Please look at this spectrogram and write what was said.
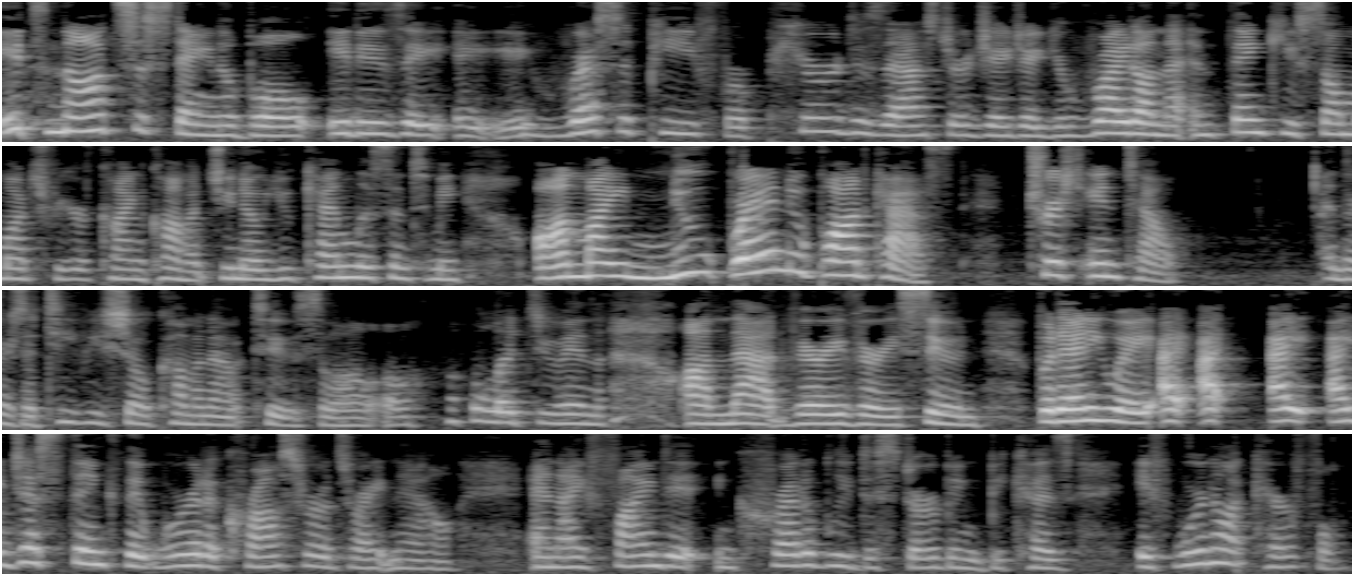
it's not sustainable. It is a, a, a, recipe for pure disaster, JJ. You're right on that. And thank you so much for your kind comments. You know, you can listen to me on my new, brand new podcast, Trish Intel. And there's a TV show coming out too, so I'll, I'll, let you in on that very, very soon. But anyway, I, I I, just think that we're at a crossroads right now, and I find it incredibly disturbing because if we're not careful,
